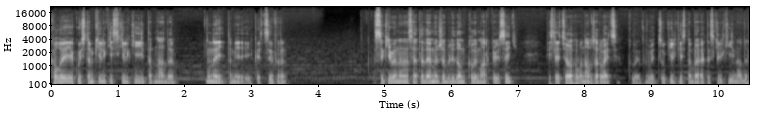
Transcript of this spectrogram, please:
Коли якусь там кількість, скільки їй там треба. У неї там є якась цифра. Скільки ви нанесете демеджа блідом, коли марка висить. Після цього вона взорветься, коли ви цю кількість наберете, скільки їй треба.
